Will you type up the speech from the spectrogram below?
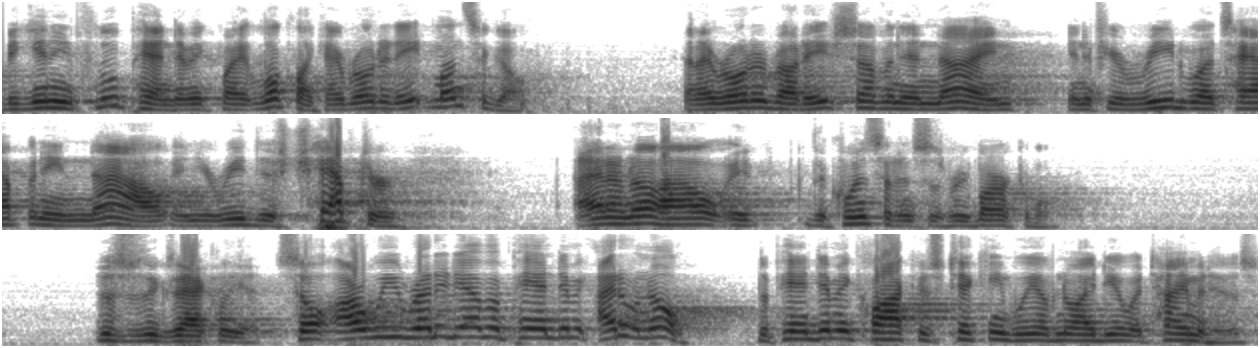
beginning flu pandemic might look like. I wrote it eight months ago. And I wrote it about H7N9. And if you read what's happening now and you read this chapter, I don't know how it, the coincidence is remarkable. This is exactly it. So, are we ready to have a pandemic? I don't know. The pandemic clock is ticking. We have no idea what time it is.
